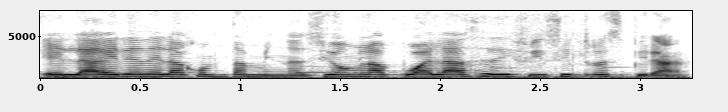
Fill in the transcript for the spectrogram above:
el aire de la contaminación, la cual hace difícil respirar.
